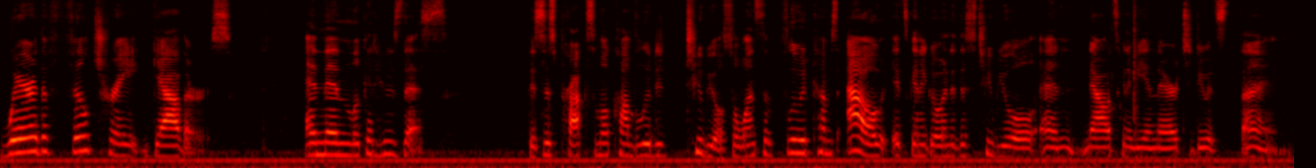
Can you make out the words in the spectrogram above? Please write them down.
where the filtrate gathers. And then look at who's this. This is proximal convoluted tubule. So once the fluid comes out, it's going to go into this tubule, and now it's going to be in there to do its thing.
